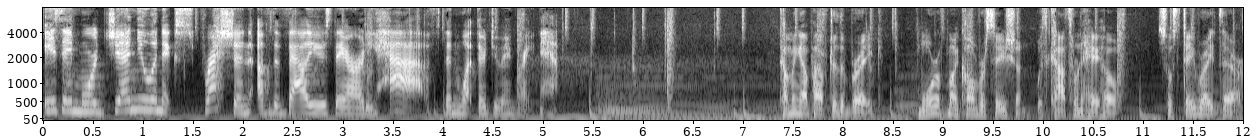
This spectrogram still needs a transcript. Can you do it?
is a more genuine expression of the values they already have than what they're doing right now. Coming up after the break, more of my conversation with Katharine Hayhoe. So stay right there.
